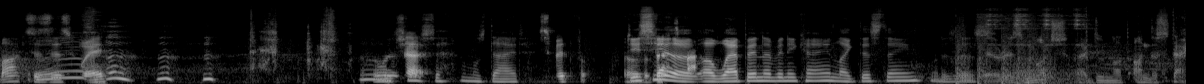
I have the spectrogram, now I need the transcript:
Box is this uh, way. Oh, What is that? I almost died. Spit. Do you see a, a weapon of any kind, like this thing? What is this? There is much I do not understand.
